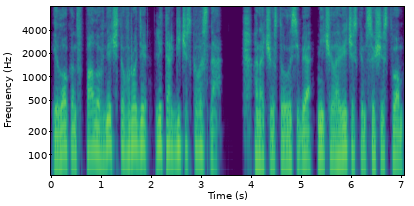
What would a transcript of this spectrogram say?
и Локон впала в нечто вроде летаргического сна. Она чувствовала себя не человеческим существом,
